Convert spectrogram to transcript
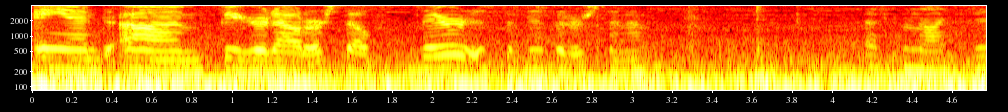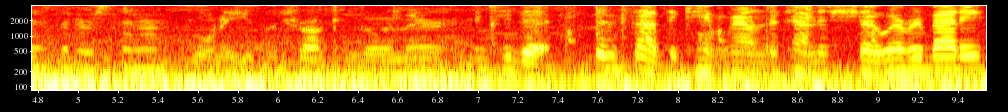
and um, figure it out ourselves. There is the visitor center. That's a nice visitor center. You want to eat in the truck and go in there? Into the inside the campground to kind of show everybody.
